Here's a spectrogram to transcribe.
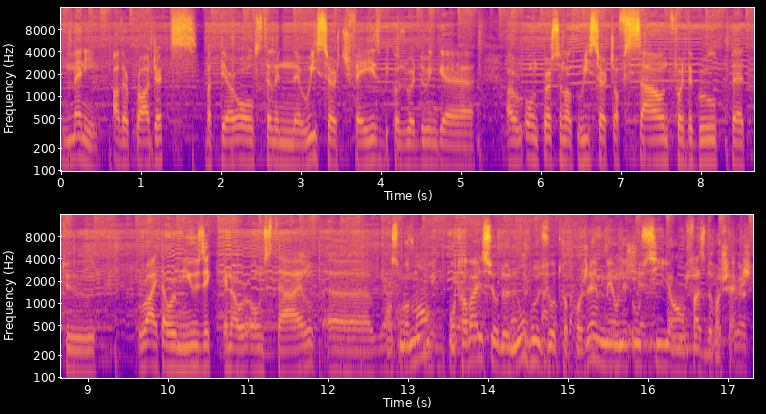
many other projects, but they are all still in the research phase because we're doing uh, our own personal research of sound for the group uh, to Uh, en ce moment, on travaille sur de nombreux autres projets, mais on est aussi en phase de recherche.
